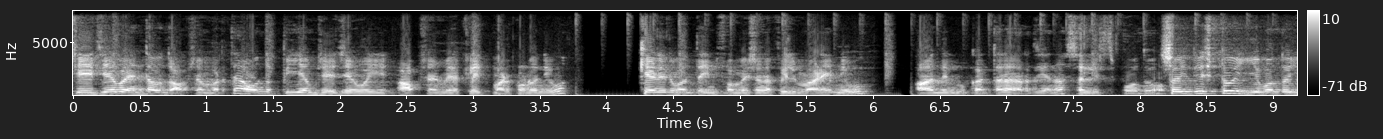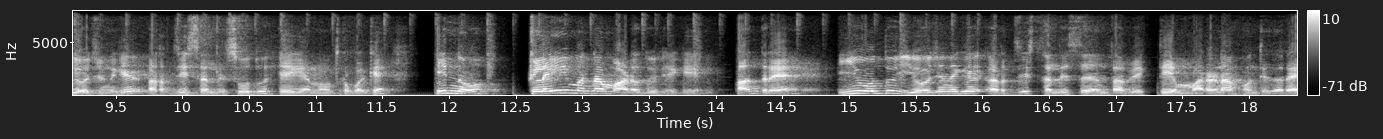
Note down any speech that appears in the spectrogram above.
J J Y ಅಂತ ಒಂದು ಆಪ್ಷನ್ ಬರುತ್ತೆ. ಆ ಒಂದು P M J J Y option ಮೇಲೆ ಕ್ಲಿಕ್ ಮಾಡ್ಕೊಂಡು ನೀವು ಕೇಳಿರುವಂತ ಇನ್ಫಾರ್ಮೇಶನ್ ಫಿಲ್ ಮಾಡಿ ನೀವು ಆನ್ಲೈನ್ ಮುಖಾಂತರ ಅರ್ಜಿಯನ್ನು ಸಲ್ಲಿಸಬಹುದು ಸೊ ಇದಿಷ್ಟು ಈ ಒಂದು ಯೋಜನೆಗೆ ಅರ್ಜಿ ಸಲ್ಲಿಸುವುದು ಹೇಗೆ ಅನ್ನೋದ್ರ ಬಗ್ಗೆ. ಇನ್ನು ಕ್ಲೈಮ್ ಅನ್ನ ಮಾಡೋದು ಹೇಗೆ? ಅಂದ್ರೆ ಈ ಒಂದು ಯೋಜನೆಗೆ ಅರ್ಜಿ ಸಲ್ಲಿಸಿದಂತ ವ್ಯಕ್ತಿ ಮರಣ ಹೊಂದಿದರೆ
